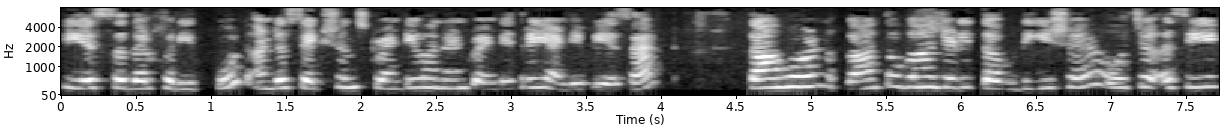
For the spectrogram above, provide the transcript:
PS Sadar Faridkot under sections 21 and 23 NDPS act ਤਾਂ ਹੁਣ ਗਾਂ ਤੋਂ ਗਾਂ ਜਿਹੜੀ ਤਬਦੀਸ਼ ਹੈ, ਉਹ ਚ ਅਸੀਂ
